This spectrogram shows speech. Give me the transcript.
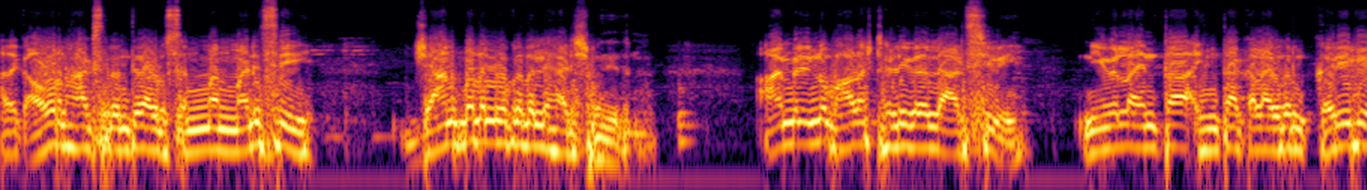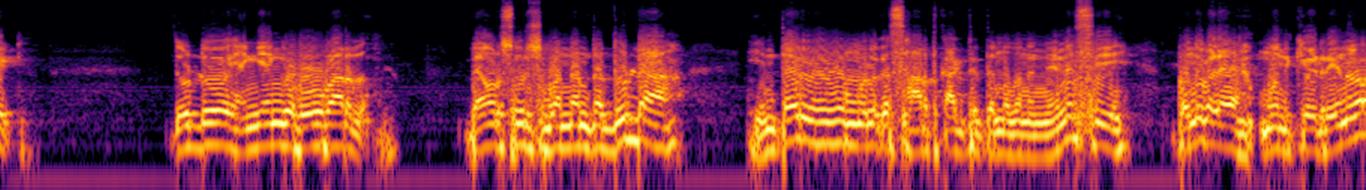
ಅದಕ್ಕೆ ಅವ್ರನ್ನ ಹಾಕ್ಸಿರಂತೇಳಿ ಅವ್ರು ಸನ್ಮಾನ ಮಾಡಿಸಿ ಜಾನಪದ ಲೋಕದಲ್ಲಿ ಹಾಡಿಸಿ ಬಂದಿದ್ರು. ಆಮೇಲೆ ಇನ್ನೂ ಭಾಳಷ್ಟು ಹಳ್ಳಿಗಳಲ್ಲಿ ಆಡಿಸಿವಿ ನೀವೆಲ್ಲ ಇಂಥ ಇಂಥ ಕಲಾವಿದರನ್ನು ಕರಿಬೇಕು. ದುಡ್ಡು ಹೆಂಗೆ ಹೆಂಗೆ ಹೋಗಬಾರ್ದು. ಬೆವರು ಸುರಿಸಿ ಬಂದಂಥ ದುಡ್ಡ ಇಂಥವ್ರಿಗೆ ಹೋಗೋ ಮೂಲಕ ಸಾರ್ಥಕ ಆಗ್ತೈತೆ ಅನ್ನೋದನ್ನು ನೆನೆಸಿ ಬಂಧುಗಳೇ, ಮುಂದೆ ಕೇಳ್ರಿ ಏನು?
